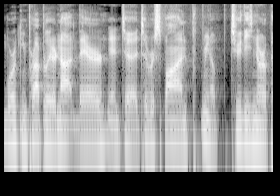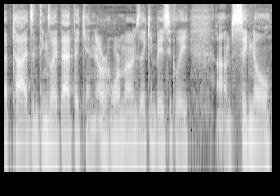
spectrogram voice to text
working properly or not there and to to respond, you know, to these neuropeptides and things like that that can or hormones that can basically um, signal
